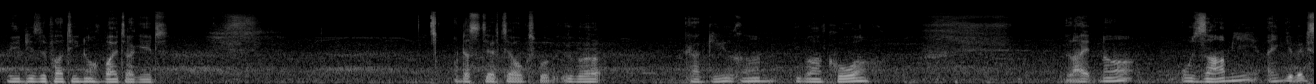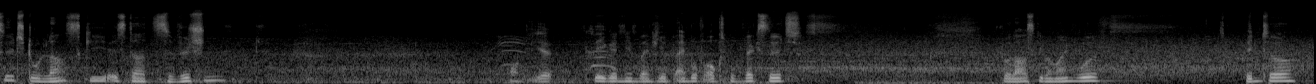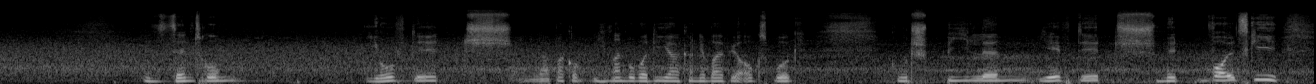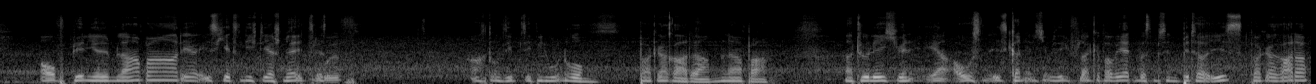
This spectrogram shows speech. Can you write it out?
wie diese Partie noch weitergeht. Und das ist der FC Augsburg über Kagiran, über Chor, Leitner, Osami eingewechselt, Stolarski ist dazwischen. Und wir kriegen den hier. Einwurf Augsburg wechselt. Stolarski beim Einwurf. Winter ins Zentrum. Jovdic. Lapa kommt nicht ran. Bobadilla kann den Ball für Augsburg gut spielen. Jevdic mit Wolski auf Peniel Mlaba. Der ist jetzt nicht der schnellste. 78 Minuten rum. Bagarada, Mlaba. Natürlich, wenn er außen ist, kann er nicht die Flanke verwerten, was ein bisschen bitter ist. Bagarada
